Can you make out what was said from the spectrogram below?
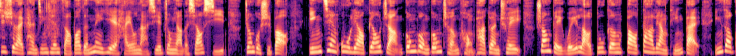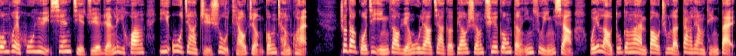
继续来看今天早报的内页，还有哪些重要的消息？中国时报：营建物料飙涨，公共工程恐怕断炊。双北围老都更报大量停摆，营造工会呼吁先解决人力荒，依物价指数调整工程款。受到国际营造原物料价格飙升、缺工等因素影响，围老都更案爆出了大量停摆。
